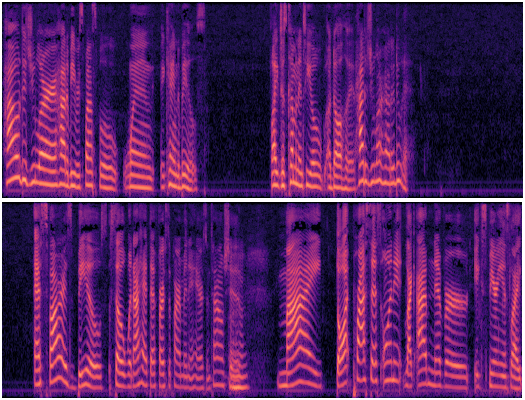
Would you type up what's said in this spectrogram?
how did you learn how to be responsible when it came to bills? Like just coming into your adulthood, how did you learn how to do that? As far as bills, so when I had that first apartment in Harrison Township, Mhm. my thought process on it, like I've never experienced like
